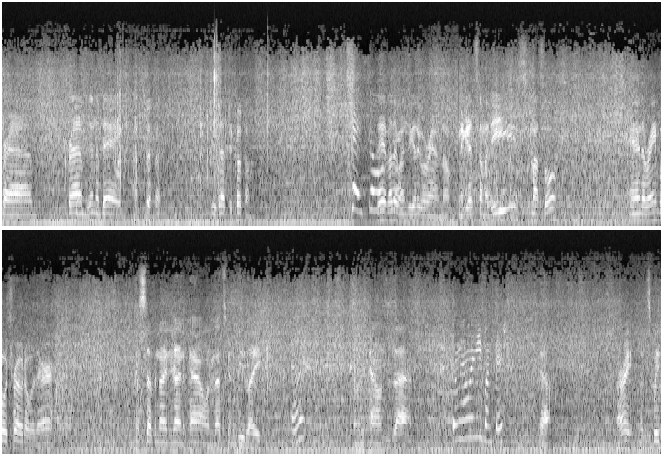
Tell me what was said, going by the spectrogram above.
Crab, crabs in a bag. you just have to cook them. Okay, so They have other ones. You gotta go around though. I'm gonna get some of these mussels and a rainbow trout over there. That's $7.99 a pound. That's gonna be like Really? how many pounds is that? Don't we only need one fish? Yeah. All right, let's wait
